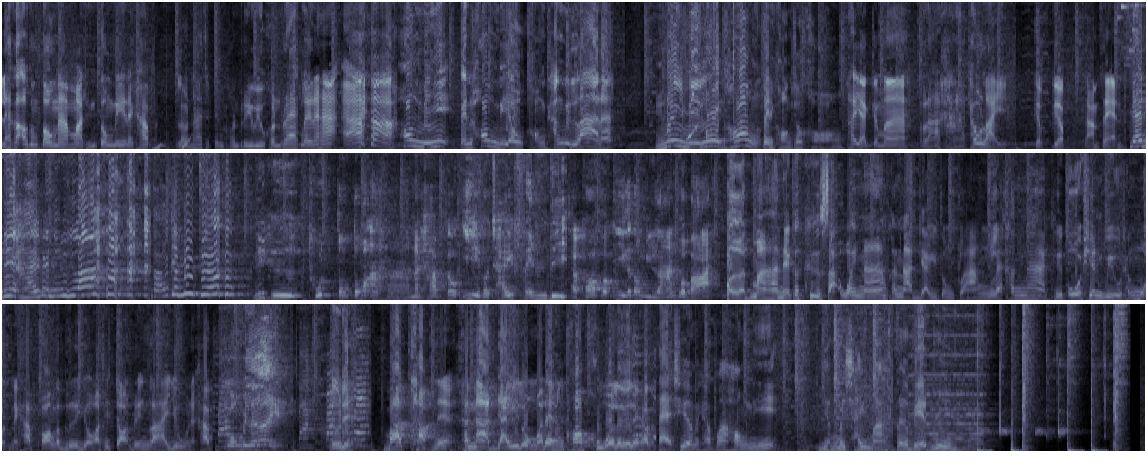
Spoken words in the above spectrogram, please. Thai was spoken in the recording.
แล้วก็เอาตรงๆนะมาถึงตรงนี้นะครับ เราน่าจะเป็นคนรีวิวคนแรกเลยนะฮะอ่าห้องนี้เป็นห้องเดียวของทั้งวิลล่านะ ไม่มีเลขห้องเป็นของเจ้าของ ถ้าอยากจะมาราคาเท่าไหร่เกือบเกือบสามแสนแดดดี้หายไปในวิลล่า หากันไม่เจอ นี่คือชุดตรงโต๊ะอาหารนะครับ เก้าอี้เขาใช้เฟนดิเฉพาะเก้าอี้ก็ต้องมีล้านกว่าบาท เปิดมาเนี่ยก็คือสระว่ายน้ำขนาดใหญ่ตรงกลาง และข้างหน้าคือโอเชียนวิวทั้งหมดนะครับ พร้อมกับเรือยอชท์ที่จอดเรียงรายอยู่นะครับ ลงไปเลย ดูดิบาร์ทับเนี่ยขนาดใหญ่ลงมาได้ทั้งครอบครัวเลยนะครับ แต่เชื่อไหมครับว่าห้องนี้ยังไม่ใช่มาสเตอร์เบดรูม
